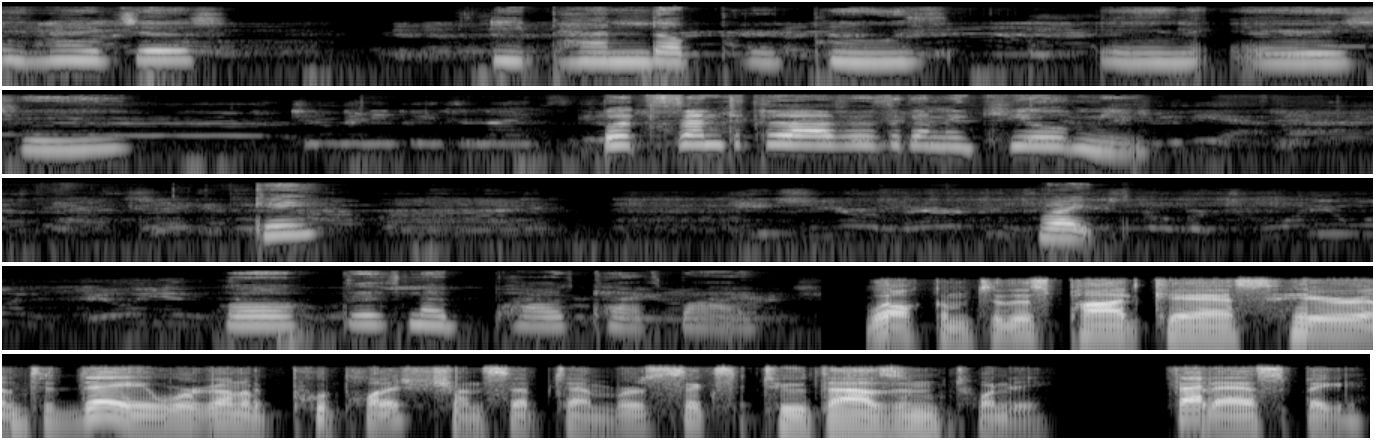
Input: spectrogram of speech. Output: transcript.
and I just panda poo poos in Asia. But Santa Claus is gonna kill me. Okay? Right. Well, this is my podcast. Bye. Welcome to this podcast here and today we're gonna poo push on September 6, 2020. Fat ass pig,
